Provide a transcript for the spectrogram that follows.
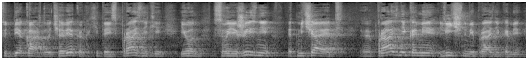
судьбе каждого человека какие-то есть праздники, и он в своей жизни отмечает э, праздниками, личными праздниками,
